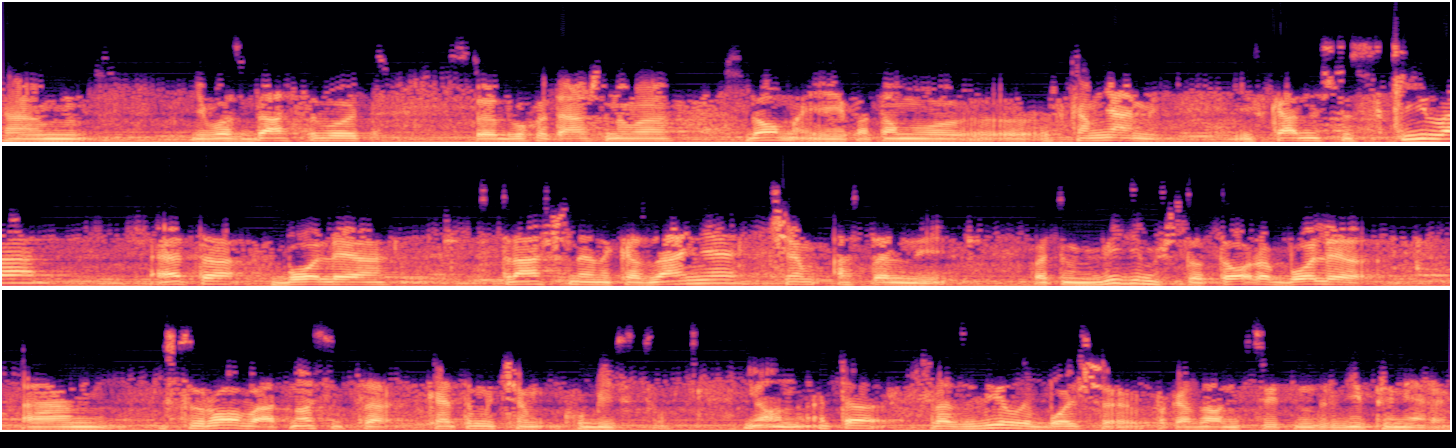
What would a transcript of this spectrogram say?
эм, его сбрасывают с двухэтажного дома и потом э, с камнями. И сказано, что скилла это более страшное наказание, чем остальные. Поэтому видим, что Тора более эм, сурово относится к этому, чем к убийству. И он это развил и больше показал действительно другие примеры.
